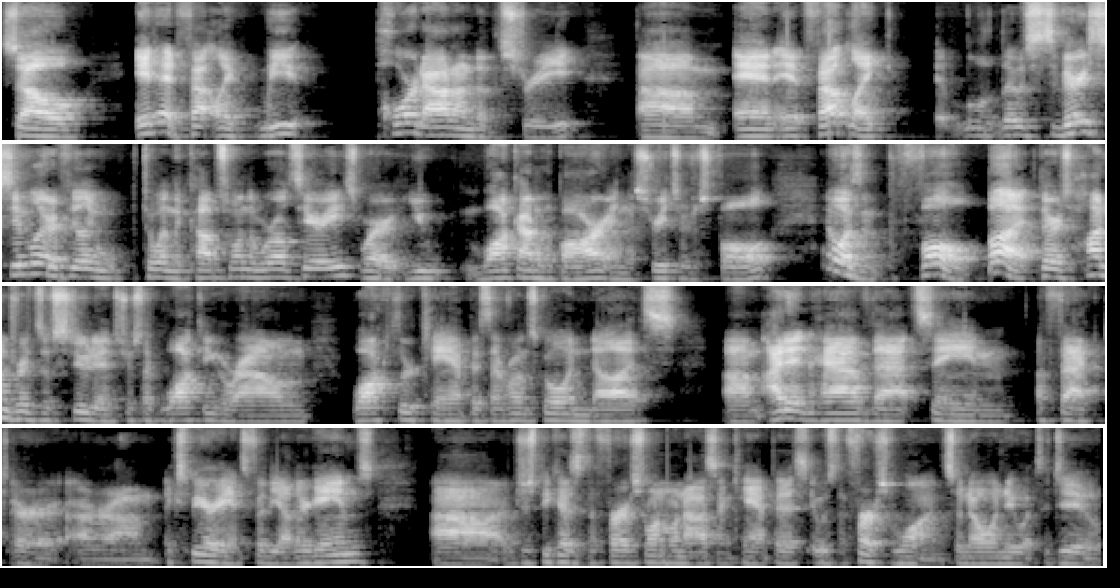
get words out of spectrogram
so it had felt like we poured out onto the street, um, and it felt like it, it was very similar to feeling to when the Cubs won the World Series, where you walk out of the bar and the streets are just full. It wasn't full, but there's hundreds of students just like walking around, walk through campus. Everyone's going nuts. Um, I didn't have that same effect or, or um, experience for the other games, uh, just because the first one when I was on campus, it was the first one, so no one knew what to do.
